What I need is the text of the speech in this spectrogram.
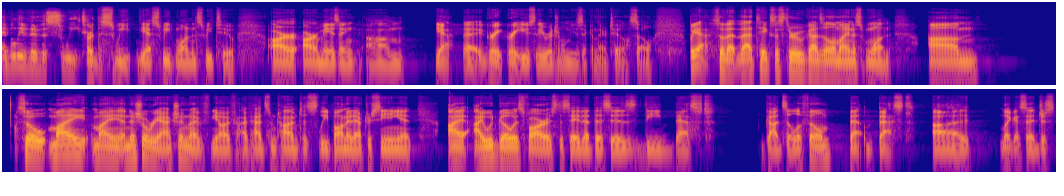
I believe they're the suite. or the Suite, yeah, Suite One and Suite Two are are amazing. Um, yeah, uh, great great use of the original music in there too. So, but yeah, so that that takes us through Godzilla minus one. Um, so my my initial reaction, I've you know I've I've had some time to sleep on it after seeing it. I I would go as far as to say that this is the best Godzilla film, be- best. Uh, like I said, just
